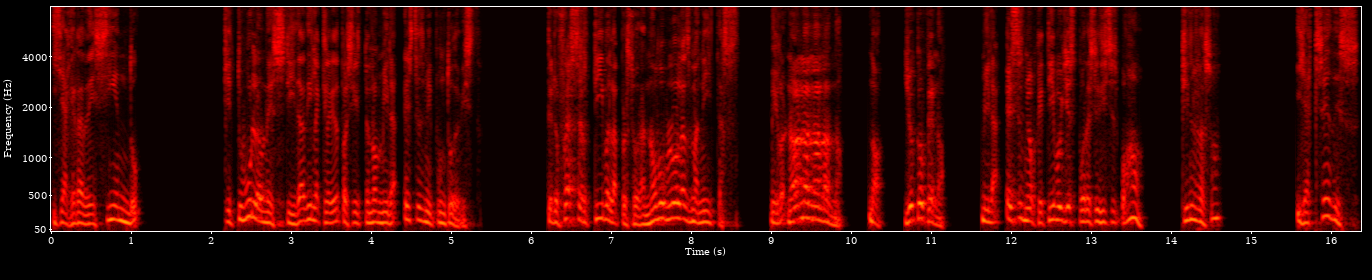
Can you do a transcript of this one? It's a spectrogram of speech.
y agradeciendo que tuvo la honestidad y la claridad para decirte, no, mira, este es mi punto de vista. Pero fue asertiva la persona, no dobló las manitas. Me dijo, no, no, no, no, no, no, yo creo que no. Mira, ese es mi objetivo y es por eso. Y dices, wow, tienes razón. Y accedes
